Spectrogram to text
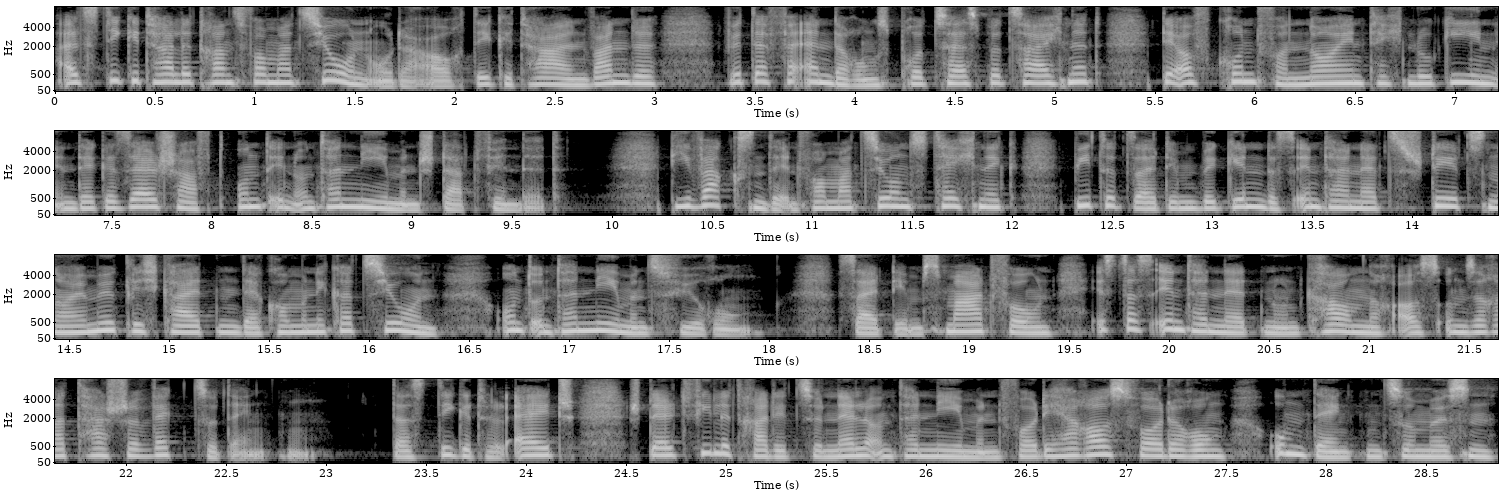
Als digitale Transformation oder auch digitalen Wandel wird der Veränderungsprozess bezeichnet, der aufgrund von neuen Technologien in der Gesellschaft und in Unternehmen stattfindet. Die wachsende Informationstechnik bietet seit dem Beginn des Internets stets neue Möglichkeiten der Kommunikation und Unternehmensführung. Seit dem Smartphone ist das Internet nun kaum noch aus unserer Tasche wegzudenken. Das Digital Age stellt viele traditionelle Unternehmen vor die Herausforderung, umdenken zu müssen,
